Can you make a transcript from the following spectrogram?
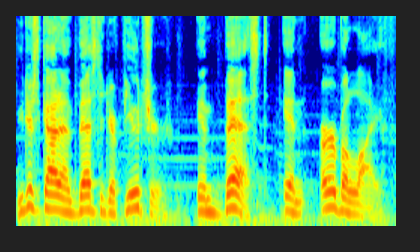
You just gotta invest in your future. Invest in Herbalife.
